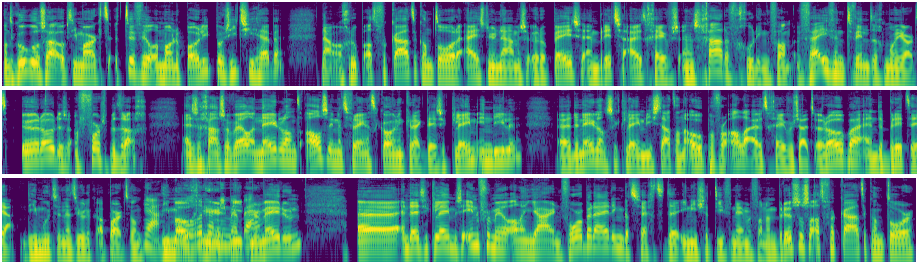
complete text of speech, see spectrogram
Want Google zou op die markt te veel een monopoliepositie hebben. Nou, een groep advocatenkantoren eist nu namens Europese en Britse uitgevers een schadevergoeding van 25 miljard euro, dus een fors bedrag. En ze gaan zowel in Nederland als in het Verenigd Koninkrijk deze claim indienen. Uh, de Nederlandse claim die staat dan open voor alle uitgevers uit Europa. En de Britten, ja, die moeten natuurlijk apart, want Ja, die mogen er hier niet niet meer meedoen. Eh, en deze claim is informeel al een jaar in voorbereiding. Dat zegt de initiatiefnemer van een Brussels advocatenkantoor.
